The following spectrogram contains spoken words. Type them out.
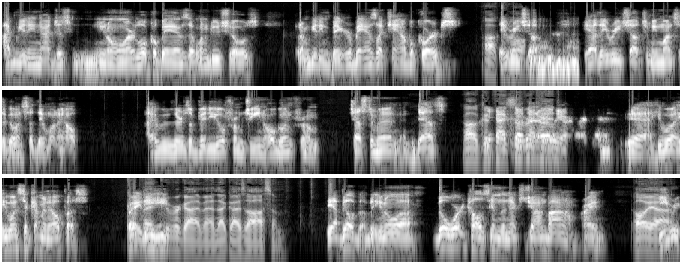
I'm getting not just you know our local bands that want to do shows, but I'm getting bigger bands like Cannibal Corpse. Oh, They cool. reached out. Yeah, they reached out to me months ago and said they want to help. I, there's a video from Gene Hoglan from Testament and Death. Oh, good yeah, I saw that kid. earlier. Yeah, he wa- he wants to come and help us. Good Right? He- Vancouver guy, man. That guy's awesome. Yeah, Bill. You know, uh, Bill Ward calls him the next John Bonham, right? Oh He, yeah. re-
